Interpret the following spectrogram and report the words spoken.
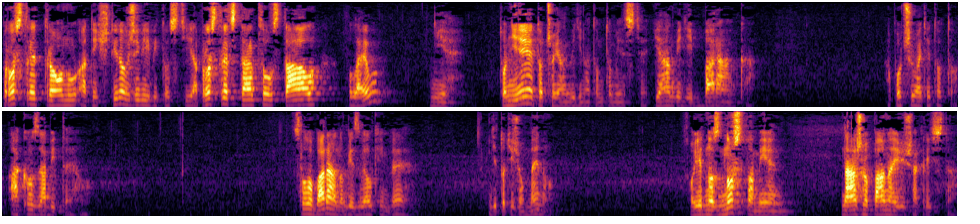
prostred trónu a tých štyroch živých bytostí a prostred starcov stál lev? Nie. To nie je to, čo Jan vidí na tomto mieste. Jan vidí baránka. A počúvajte toto. Ako zabitého. Slovo baránok je s veľkým B. Ide totiž o meno. O jedno z množstva mien nášho pána Ježiša Krista.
